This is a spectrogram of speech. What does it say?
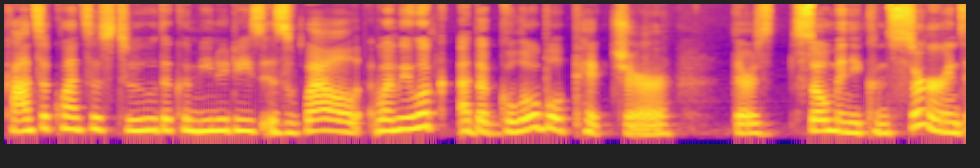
consequences to the communities as well. When we look at the global picture, there's so many concerns.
